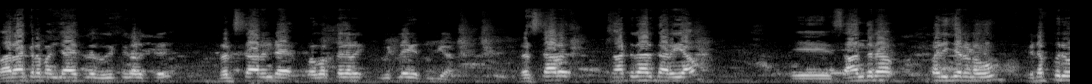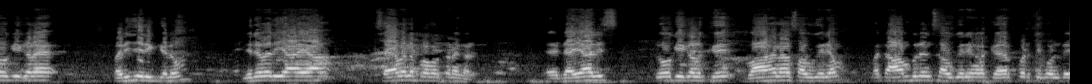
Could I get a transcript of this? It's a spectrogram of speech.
മാറാക്കര പഞ്ചായത്തിലെ വീട്ടുകൾക്ക് റെഡ് സ്റ്റാറിന്റെ പ്രവർത്തകർ വീട്ടിലേക്ക് എത്തിക്കുകയാണ്. റെഡ് സ്റ്റാർ നാട്ടുകാർക്ക് അറിയാം ഈ സാന്ത്വന പരിചരണവും കിടപ്പ് രോഗികളെ പരിചരിക്കലും നിരവധിയായ സേവന പ്രവർത്തനങ്ങൾ. ഡയാലിസ് രോഗികൾക്ക് വാഹന സൗകര്യം മറ്റ് ആംബുലൻസ് സൗകര്യങ്ങളൊക്കെ ഏർപ്പെടുത്തിക്കൊണ്ട്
